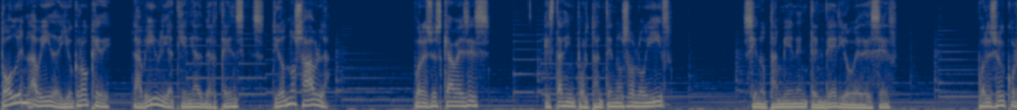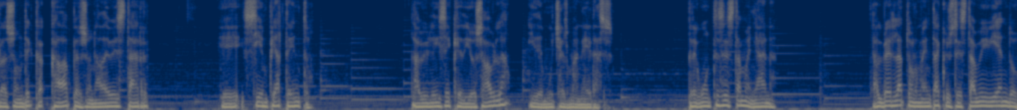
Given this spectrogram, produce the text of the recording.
Todo en la vida, yo creo que la Biblia tiene advertencias. Dios nos habla. Por eso es que a veces es tan importante no solo ir, sino también entender y obedecer. Por eso el corazón de cada persona debe estar eh, siempre atento la Biblia dice que Dios habla y de muchas maneras. Pregúntese esta mañana. Tal vez la tormenta que usted está viviendo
